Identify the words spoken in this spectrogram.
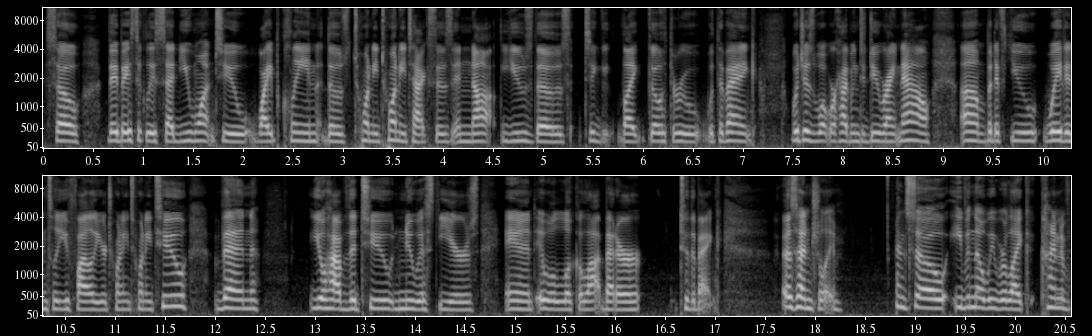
So they basically said you want to wipe clean those 2020 taxes and not use those to, like, go through with the bank, which is what we're having to do right now. Um, but if you wait until you file your 2022, then you'll have the two newest years and it will look a lot better to the bank, essentially. And so, even though we were like kind of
